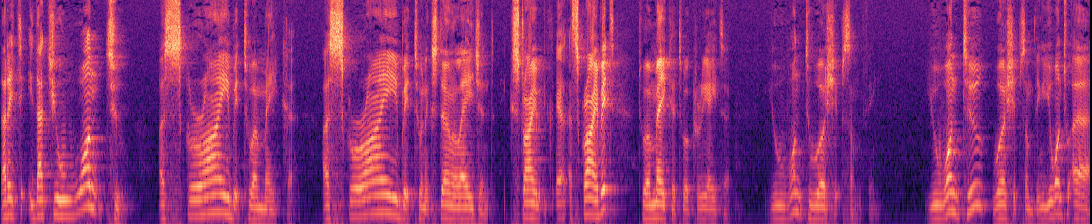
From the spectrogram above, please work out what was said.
that it that you want to ascribe it to a maker ascribe it to an external agent ascribe, it to a maker to a creator you want to worship something you want to worship something you want to uh,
